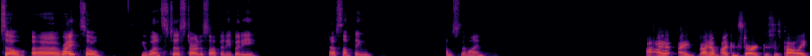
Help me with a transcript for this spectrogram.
So, uh, right. So who wants to start us off? Anybody have something comes to mind? I, I, I don't, I can start. This is Polly.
